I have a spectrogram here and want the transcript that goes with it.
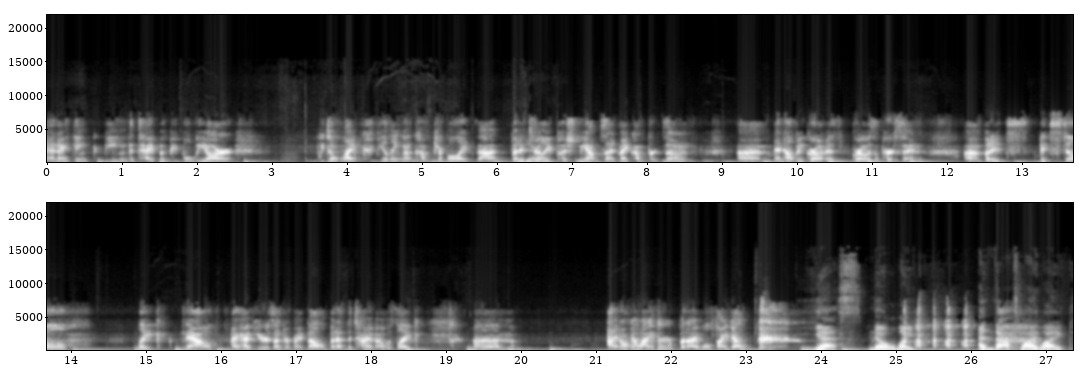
and I think being the type of people we are we don't like feeling uncomfortable like that, but it's Yeah. really pushed me outside my comfort zone um, and helped me grow as grow as a person. Um, but it's it's still like now I have years under my belt, but at the time I was like, um, I don't know either, but I will find out. Yes. No, like and that's why like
